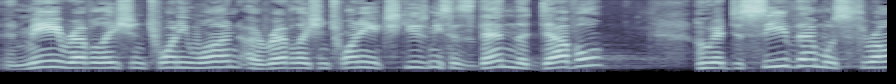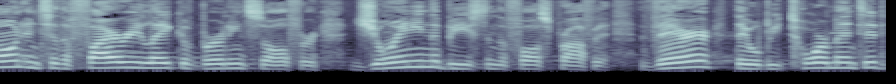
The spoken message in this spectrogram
And me, Revelation 21, uh, Revelation 20, excuse me, says, Then the devil who had deceived them was thrown into the fiery lake of burning sulfur, joining the beast and the false prophet. There they will be tormented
